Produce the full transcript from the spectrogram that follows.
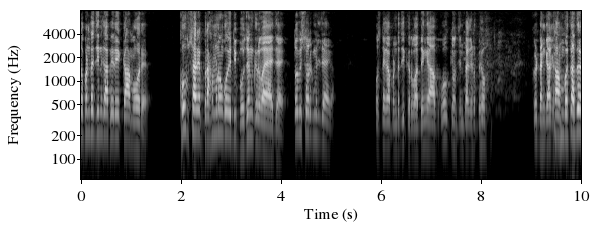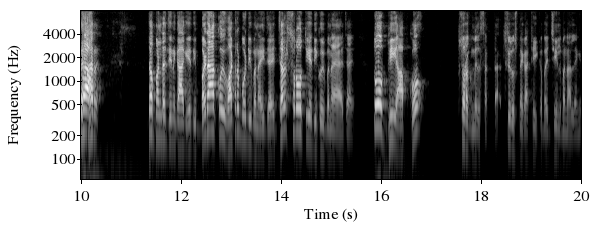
तो पंडित जी ने कहा, फिर एक काम और है। खूब सारे ब्राह्मणों को यदि भोजन करवाया जाए तो भी स्वर्ग मिल जाएगा। उसने कहा, पंडित जी, करवा देंगे आपको, क्यों चिंता करते हो? कोई ढंग काम बता दो यार। तो पंडित जी ने कहा यदि बड़ा कोई वाटर बॉडी बनाई जाए, जल स्रोत यदि कोई बनाया जाए तो भी आपको स्वर्ग मिल सकता है। फिर उसने कहा, ठीक है भाई, झील बना लेंगे।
